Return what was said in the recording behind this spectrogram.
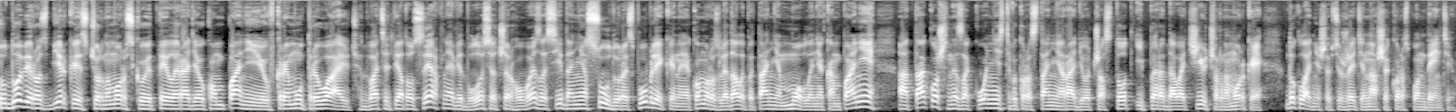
Судові розбірки з чорноморською телерадіокомпанією в Криму тривають. 25 серпня відбулося чергове засідання суду республіки, на якому розглядали питання мовлення кампанії, а також незаконність використання радіочастот і передавачів Чорноморки. Докладніше в сюжеті наших кореспондентів.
